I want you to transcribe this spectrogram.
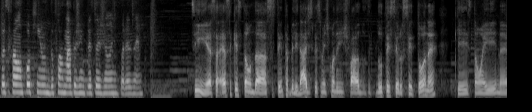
Você fala um pouquinho do formato de empresa júnior, por exemplo. Sim, essa, essa questão da sustentabilidade, especialmente quando a gente fala do, do terceiro setor, né? Que estão aí, né,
